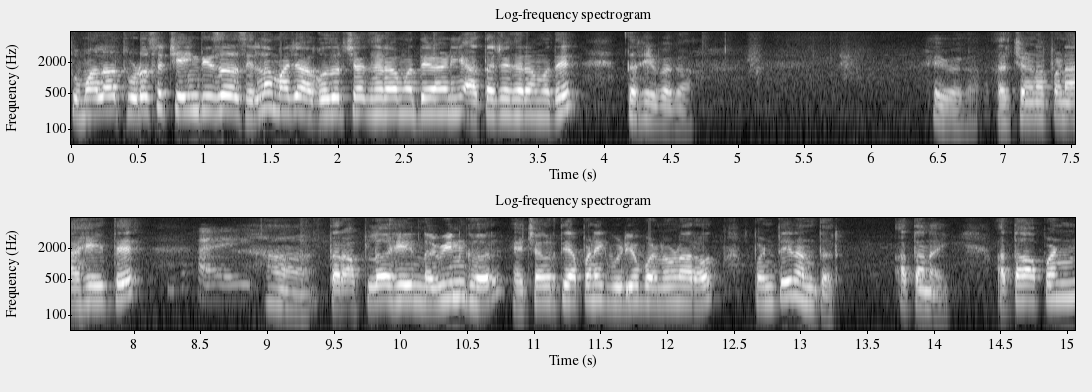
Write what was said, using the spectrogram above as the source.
तुम्हाला थोडंसं चेंज दिसत असेल ना माझ्या अगोदरच्या घरामध्ये आणि आताच्या घरामध्ये तर हे बघा. हे बघा अर्चना पण आहे इथे. हां तर आपलं हे नवीन घर ह्याच्यावरती आपण एक व्हिडिओ बनवणार आहोत पण ते नंतर आता नाही. आता आपण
